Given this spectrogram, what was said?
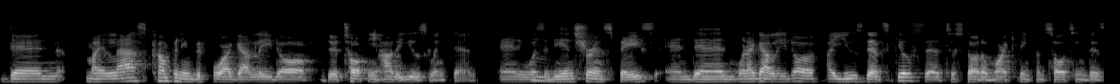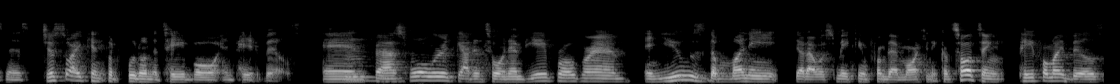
Then my last company before I got laid off, they taught me how to use LinkedIn. And it was mm-hmm. in the mm. insurance space. And then when I got laid off, I used that skill set to start a marketing consulting business just so I can put food on the table and pay the bills. And mm. fast forward, got into an MBA program and use the money that I was making from that marketing consulting, pay for my bills,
